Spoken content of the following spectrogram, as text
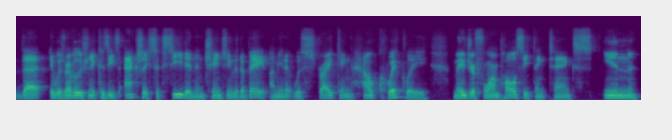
that it was revolutionary because he's actually succeeded in changing the debate. I mean, it was striking how quickly major foreign policy think tanks in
